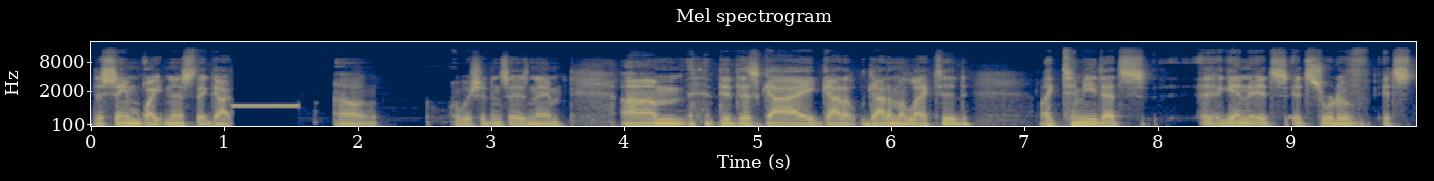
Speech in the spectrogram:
the same whiteness that got. Uh, I wish I didn't say his name. Um, that this guy got got him elected. Like to me, that's again, it's it's sort of it's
